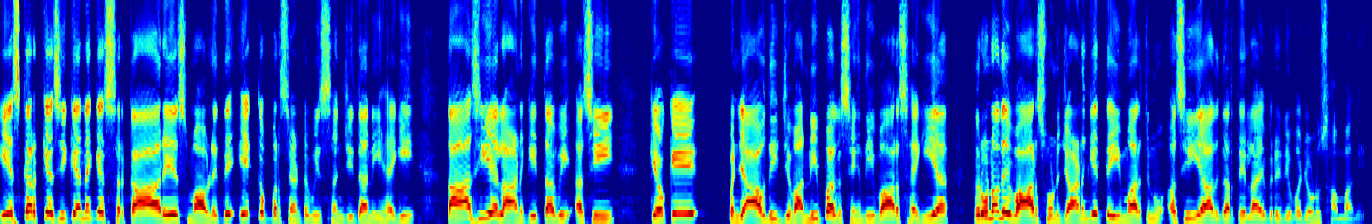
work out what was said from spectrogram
ਇਸ ਕਰਕੇ ਅਸੀਂ ਕਹਿੰਦੇ ਕਿ ਸਰਕਾਰ ਇਸ ਮਾਮਲੇ ਤੇ 1% ਵੀ ਸੰਜੀਦਾ ਨਹੀਂ ਹੈਗੀ। ਤਾਂ ਅਸੀਂ ਇਹ ਐਲਾਨ ਕੀਤਾ ਵੀ ਅਸੀਂ ਕਿਉਂਕਿ ਪੰਜਾਬ ਦੀ ਜਵਾਨੀ ਭਗਤ ਸਿੰਘ ਦੀ ਵਾਰਸ ਹੈਗੀ ਆ, ਫਿਰ ਉਹਨਾਂ ਦੇ ਵਾਰਸ ਹੁਣ ਜਾਣਗੇ 23 ਮਾਰਚ ਨੂੰ, ਅਸੀਂ ਯਾਦਗਾਰ ਤੇ ਲਾਇਬ੍ਰੇਰੀ ਵਜੋਂ ਨੂੰ ਸਾਂਭਾਂਗੇ।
